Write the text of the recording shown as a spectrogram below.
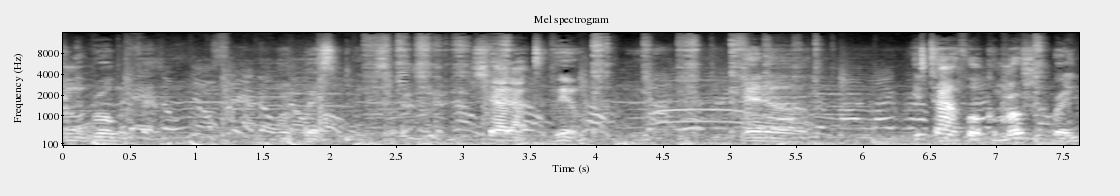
and the Groban family weren't blessing me. So, shout out to them. And uh, it's time for a commercial break.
